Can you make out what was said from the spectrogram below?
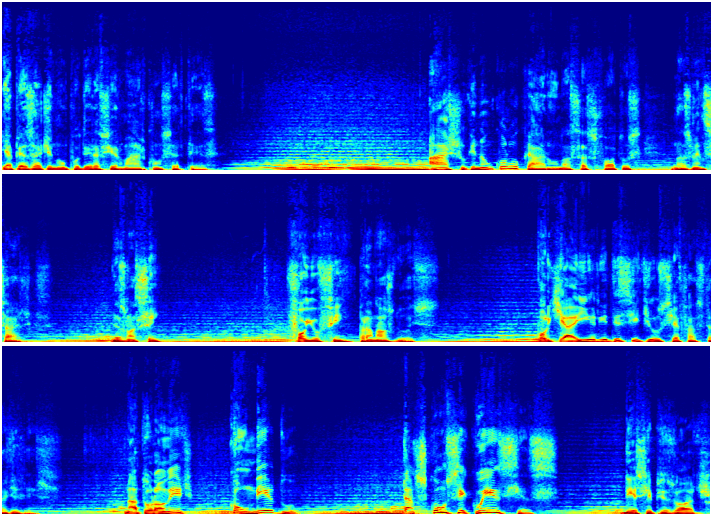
E apesar de não poder afirmar com certeza, acho que não colocaram nossas fotos nas mensagens. Mesmo assim, foi o fim para nós dois. Porque aí ele decidiu se afastar de vez. Naturalmente, com medo das consequências desse episódio.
